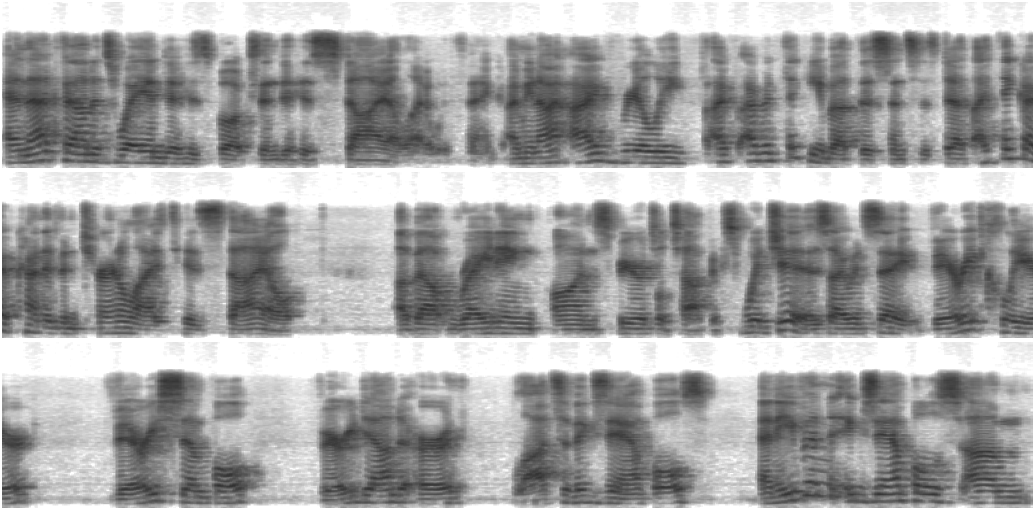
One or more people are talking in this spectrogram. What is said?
And that found its way into his books, into his style, I would think. I mean, I, I really, I've, I've been thinking about this since his death. I think I've kind of internalized his style about writing on spiritual topics, which is, I would say, very clear, very simple, very down to earth, lots of examples, and even examples um,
